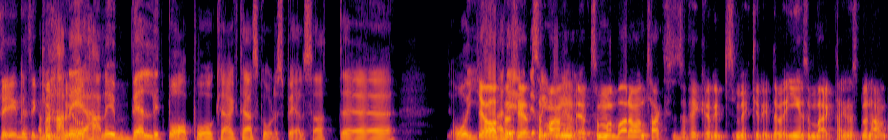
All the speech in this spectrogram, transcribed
det är lite ja, kul. han, är, han är ju väldigt bra på karaktärsskådespel så att... Eh, oj! Ja, speciellt eftersom, han, eftersom han bara var en taxi så fick han inte så mycket. Det var ingen som märkte just men han,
